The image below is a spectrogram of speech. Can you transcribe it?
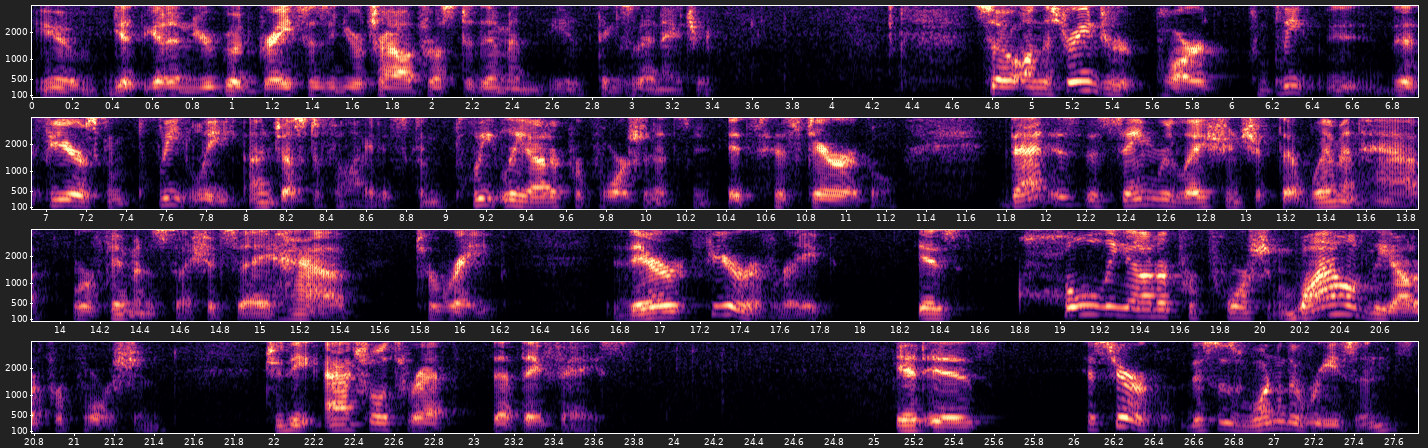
you know get get in your good graces and your child trusted them and you know, things of that nature. So on the stranger part, complete the fear is completely unjustified. It's completely out of proportion. It's it's hysterical. That is the same relationship that women have, or feminists I should say, have to rape. Their fear of rape is wholly out of proportion, wildly out of proportion to the actual threat that they face. It is hysterical. This is one of the reasons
